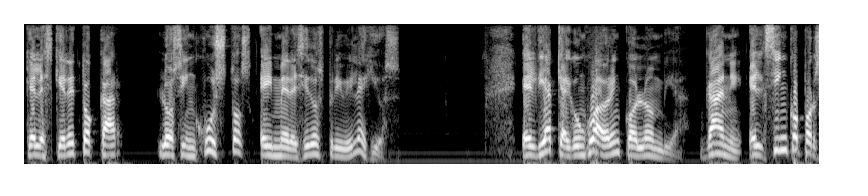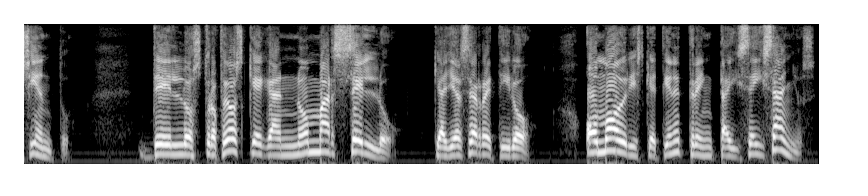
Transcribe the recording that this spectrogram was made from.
que les quiere tocar los injustos e inmerecidos privilegios. El día que algún jugador en Colombia gane el 5% de los trofeos que ganó Marcelo, que ayer se retiró, o Modric, que tiene 36 años,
